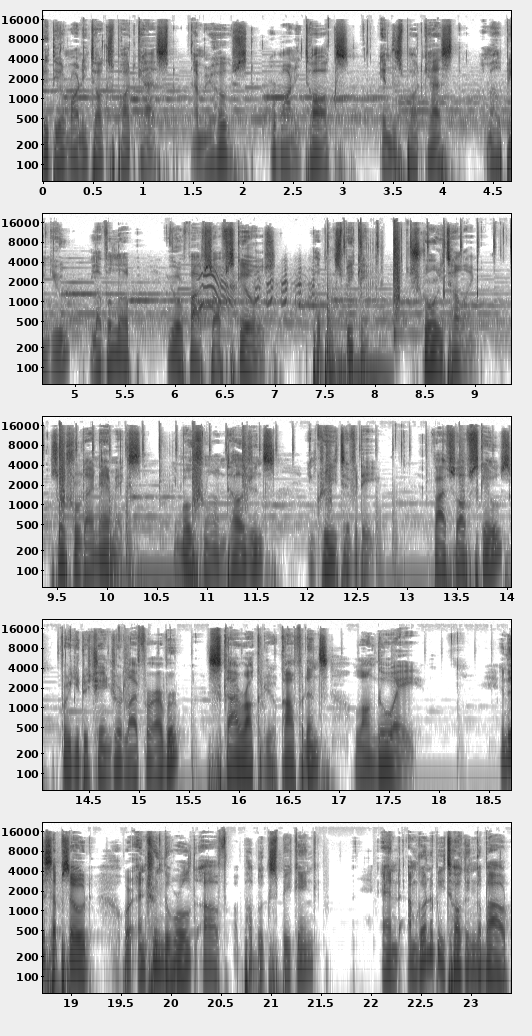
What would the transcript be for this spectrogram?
to the Armani Talks podcast. I'm your host, Armani Talks. In this podcast, I'm helping you level up your five soft skills public speaking, storytelling, social dynamics, emotional intelligence, and creativity. Five soft skills for you to change your life forever, skyrocket your confidence along the way. In this episode, we're entering the world of public speaking, and I'm going to be talking about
